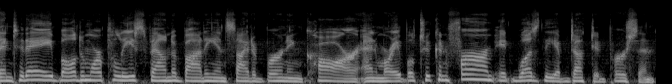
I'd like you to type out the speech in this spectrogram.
Then today, Baltimore police found a body inside a burning car and were able to confirm it was the abducted person.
